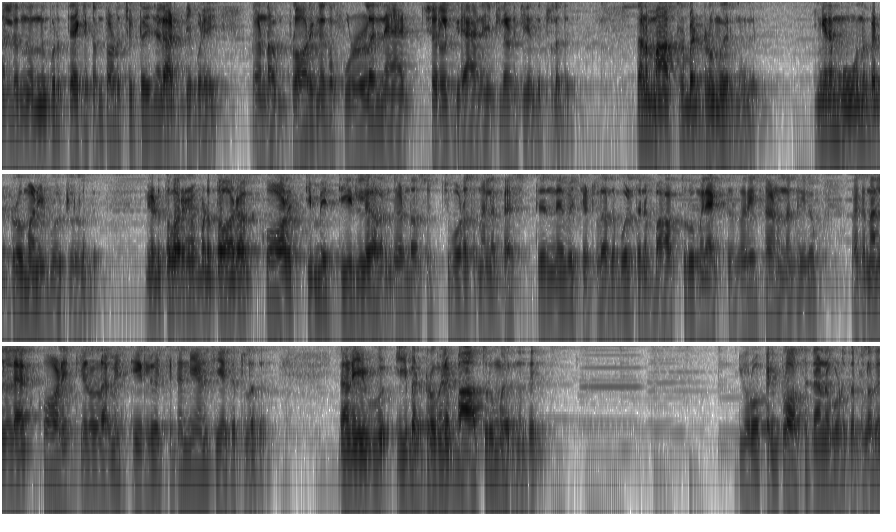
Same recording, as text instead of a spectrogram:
നല്ലൊന്നൊന്ന് വൃത്തിയാക്കിയിട്ടും തുടച്ചിട്ട് കഴിഞ്ഞാൽ അടിപൊളിയായി ഇതുണ്ടാവും ഫ്ലോറിംഗ് ഒക്കെ ഫുള്ള് നാച്ചുറൽ ഗ്രാനൈറ്റിലാണ് ചെയ്തിട്ടുള്ളത്. ഇതാണ് മാസ്റ്റർ ബെഡ്റൂം വരുന്നത്. ഇങ്ങനെ മൂന്ന് ബെഡ്റൂമാണ് ഈ വീട്ടിലുള്ളത്. ഇനി എടുത്ത് ഇവിടുത്തെ ഓരോ ക്വാളിറ്റി മെറ്റീരിയലാണ് ഇത് കണ്ടോ സ്വിച്ച് ബോർഡൊക്കെ നല്ല ബെസ്റ്റ് തന്നെ വെച്ചിട്ടുള്ളത്. അതുപോലെ തന്നെ ബാത്റൂമിലെ അക്സസറീസ് ആണെന്നുണ്ടെങ്കിലും അതൊക്കെ നല്ല ക്വാളിറ്റിയുള്ള മെറ്റീരിയൽ വെച്ചിട്ട് തന്നെയാണ് ചെയ്തിട്ടുള്ളത്. ഇതാണ് ഈ ഈ ബെഡ്റൂമിലെ ബാത്റൂം വരുന്നത്. യൂറോപ്യൻ ക്ലോസറ്റാണ് കൊടുത്തിട്ടുള്ളത്.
